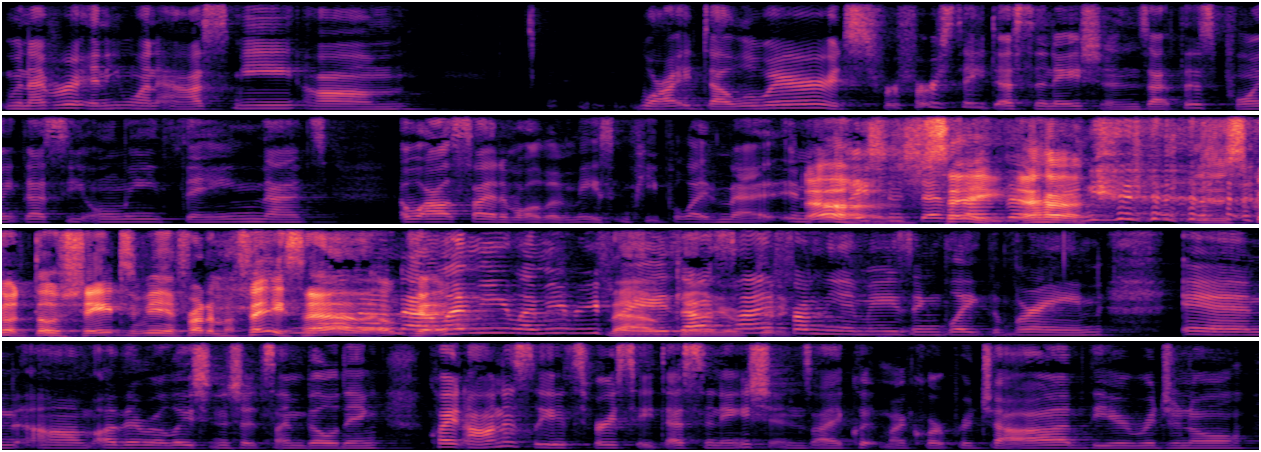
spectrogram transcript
whenever anyone asks me um, why Delaware, it's for first state destinations. At this point, that's the only thing that's well, outside of all the amazing people I've met in oh, relationships say, I'm building. Uh, just gonna throw shade to me in front of my face, no, huh? No, okay. no, let me let me rephrase. No, outside from the amazing Blake the Brain and um, other relationships I'm building, quite honestly, it's first state destinations. I quit my corporate job, the original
